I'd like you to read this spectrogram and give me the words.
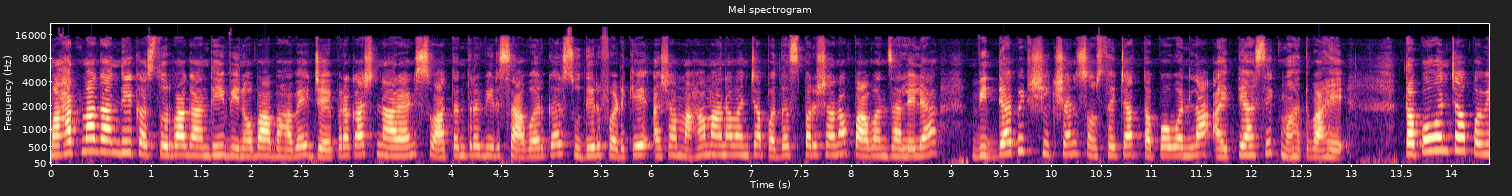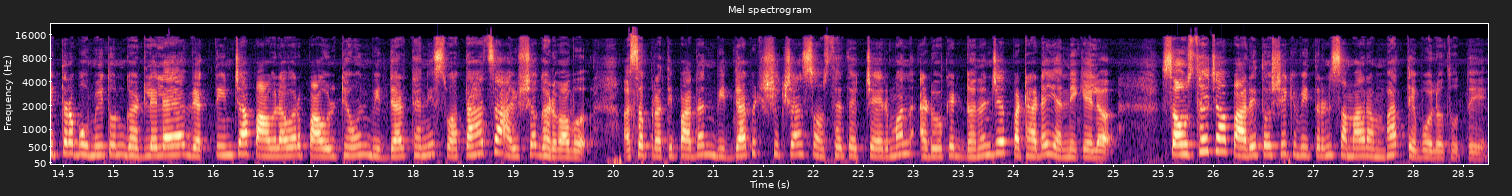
महात्मा गांधी कस्तुरबा गांधी विनोबा भावे जयप्रकाश नारायण स्वातंत्र्यवीर सावरकर सुधीर फडके अशा महामानवांच्या पदस्पर्शानं पावन झालेल्या विद्यापीठ शिक्षण संस्थेच्या तपोवनला ऐतिहासिक महत्त्व आहे. तपोवनच्या पवित्र भूमीतून घडलेल्या या व्यक्तींच्या पावलावर पाऊल ठेवून विद्यार्थ्यांनी स्वतःचं आयुष्य घडवावं असं प्रतिपादन विद्यापीठ शिक्षण संस्थेचे चेअरमन ॲडव्होकेट धनंजय पठाडे यांनी केलं. संस्थेच्या पारितोषिक वितरण समारंभात ते बोलत होते.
